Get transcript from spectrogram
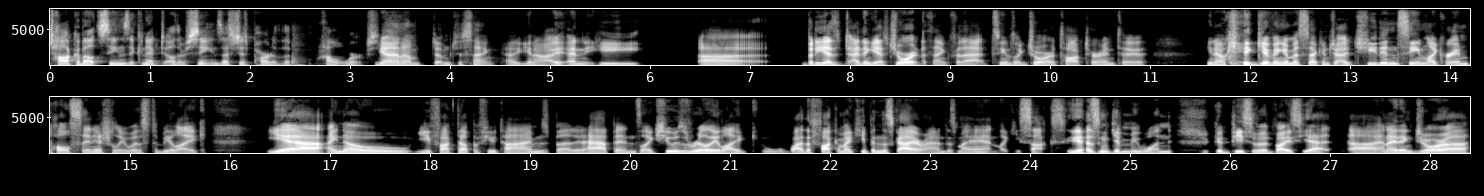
talk about scenes that connect to other scenes. That's just part of the how it works. Yeah, and I'm I'm just saying, uh, you know, I, and he, uh, but he has, I think he has Jorah to thank for that. It seems like Jorah talked her into, you know, giving him a second shot. She didn't seem like her impulse initially was to be like, yeah, I know you fucked up a few times, but it happens. Like she was really like, why the fuck am I keeping this guy around as my hand? Like he sucks. He hasn't given me one good piece of advice yet. Uh, and I think Jorah,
